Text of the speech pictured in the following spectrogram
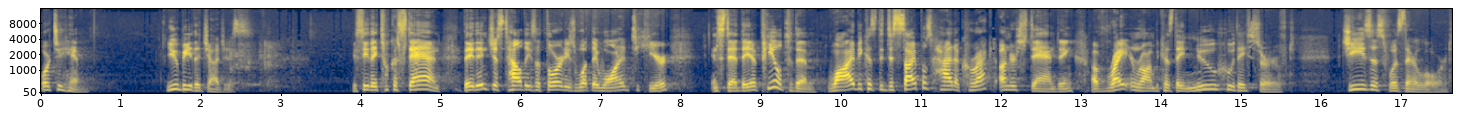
or to him? You be the judges. You see, they took a stand. They didn't just tell these authorities what they wanted to hear, Instead, they appealed to them. Why? Because the disciples had a correct understanding of right and wrong because they knew who they served. Jesus was their Lord.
